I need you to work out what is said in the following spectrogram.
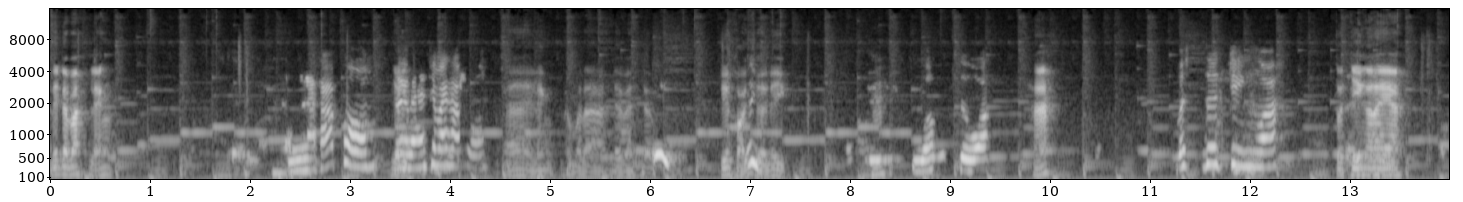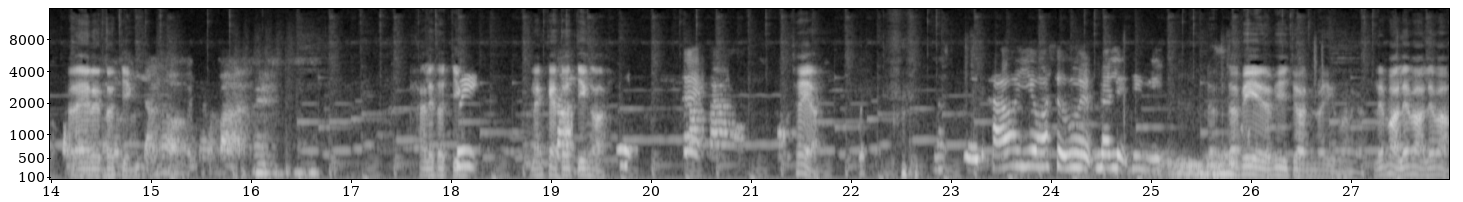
เล่นได้ปะแรงนะครับผมอย่าได้แล้วใช่ไหมครับผมใช่แรงธรรมดาได้ไหมเดี๋ยวพี่ขอเชิญได้อีกตัวตัวฮะบัสเดอร์จริงวะตัวจริงอะไรอะอะไรอะไรตัวจริงอะไรตัวจริงเฮ้ย แรงแกนตัวจริงเหรอ ใช่เหรอบัสเดอร์เท้าเยี่ยมมาซื้อแมเลทีวีเดี๋ยวเดี๋ยวพี่เดี๋ยวพี่จนมาอีกคนกันเล่นเปล่าเล่นเปล่าเล่นเปล่า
